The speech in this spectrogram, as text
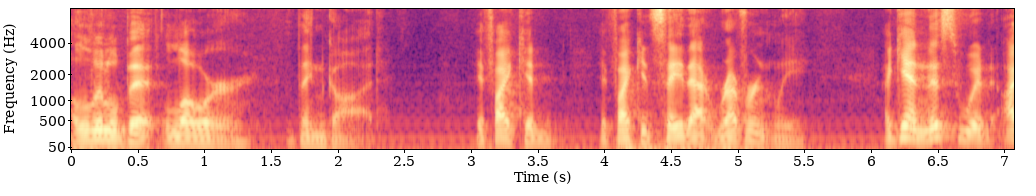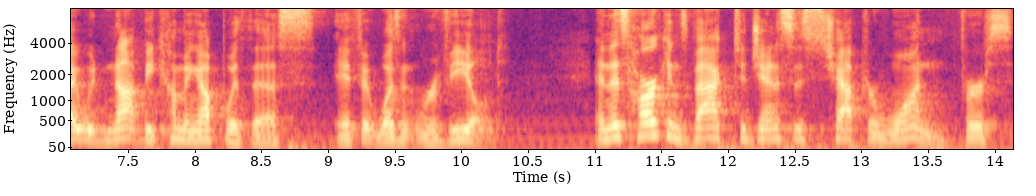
a little bit lower than God. If I could if I could say that reverently. Again, this would I would not be coming up with this if it wasn't revealed. And this harkens back to Genesis chapter 1, verse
